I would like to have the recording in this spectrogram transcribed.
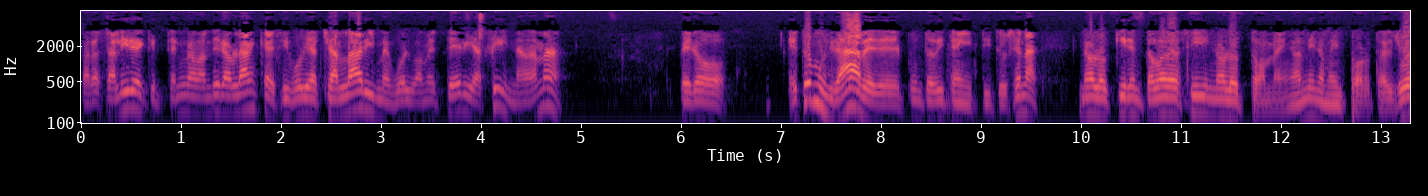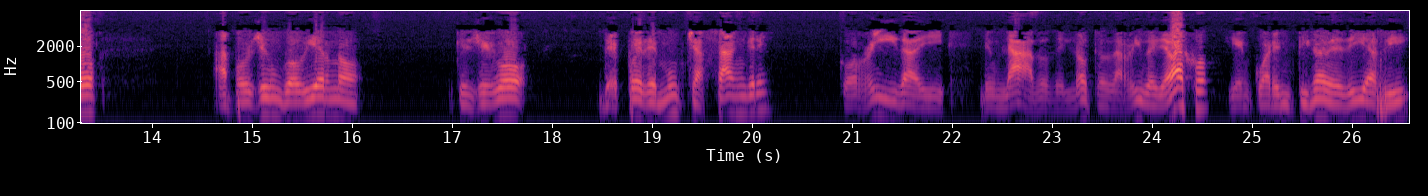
para salir hay que tener una bandera blanca, decir voy a charlar y me vuelvo a meter y así, nada más. Pero esto es muy grave desde el punto de vista institucional no lo quieren tomar así, no lo tomen. A mí no me importa. Yo apoyé un gobierno que llegó después de mucha sangre, corrida y de un lado, del otro, de arriba y de abajo, y en 49 días vi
